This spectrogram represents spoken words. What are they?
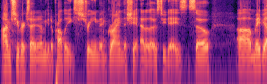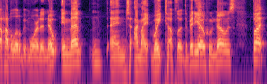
I'm super excited. I'm going to probably stream and grind the shit out of those two days. So, uh, maybe I'll have a little bit more to note in that, and I might wait to upload the video. Who knows? But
